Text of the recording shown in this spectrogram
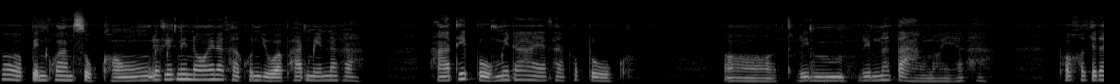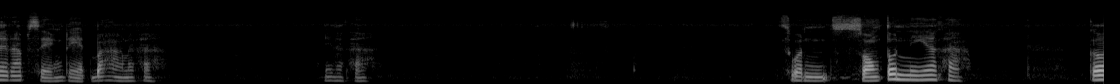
ก็เป็นความสุขของเล็กๆน้อยๆนะคะ คนอยู่อพาร์ตเมนต์นะคะ หาที่ปลูกไม่ได้อะค่ะ ก็ปลูกเอ่อริมริมหน้าต่างหน่อยนะคะ เพราะเขาจะได้รับแสงแดดบ้างนะคะ นี่นะคะ ส่วนสองต้นนี้นะคะ ก็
